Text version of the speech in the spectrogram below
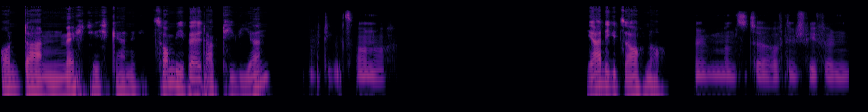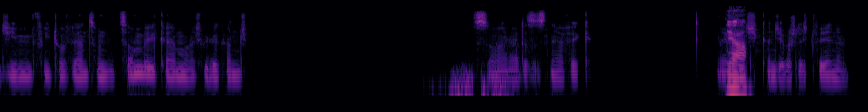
und dann möchte ich gerne die Zombie-Welt aktivieren. Ach, die gibt's auch noch. Ja, die gibt's auch noch. Monster auf dem Spielfeld und die im Friedhof werden zum Zombie. Kein Spieler kann. So, ja, das ist nervig. Ja. Kann ich, kann ich aber schlecht verhindern.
